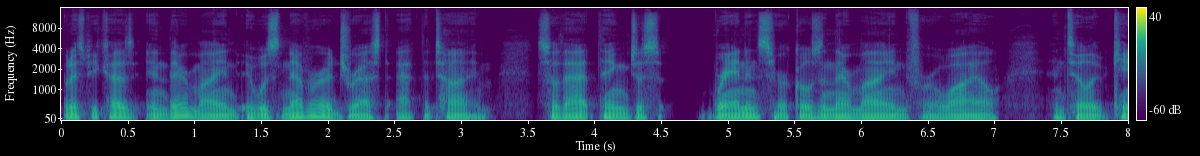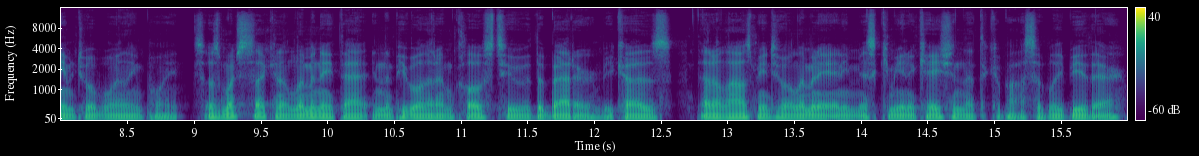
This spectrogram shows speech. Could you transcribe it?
but it's because in their mind it was never addressed at the time. So that thing just ran in circles in their mind for a while until it came to a boiling point. So, as much as I can eliminate that in the people that I'm close to, the better, because that allows me to eliminate any miscommunication that could possibly be there.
